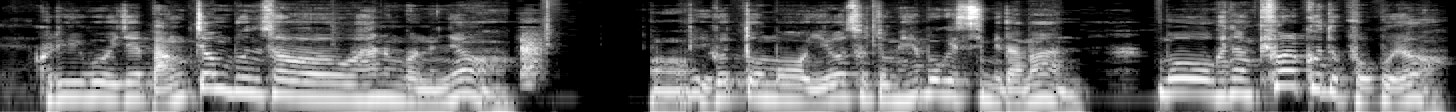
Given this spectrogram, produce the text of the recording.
예. 그리고 이제 망점 분석하는 거는요. 어, 이것도 뭐 이어서 좀 해보겠습니다만, 뭐 그냥 QR코드 보고요.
